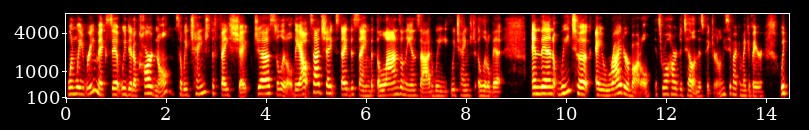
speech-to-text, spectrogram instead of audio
When we remixed it, we did a cardinal. So we changed the face shape just a little. The outside shape stayed the same, but the lines on the inside, we, we changed a little bit. And then we took a writer bottle. It's real hard to tell in this picture. Let me see if I can make it bigger. We,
